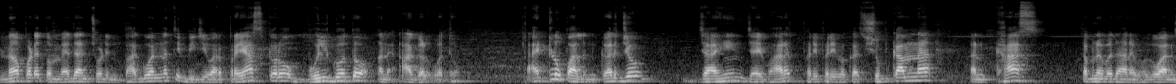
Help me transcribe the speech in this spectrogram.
ન પડે તો મેદાન છોડીને ભાગવાનું નથી. બીજી વાર પ્રયાસ કરો, ભૂલ ગોતો અને આગળ વધો. આટલું પાલન કરજો. જય હિન્દ, જય ભારત. ફરી ફરી વખત શુભકામના. અને ખાસ તમને બધાને ભગવાન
